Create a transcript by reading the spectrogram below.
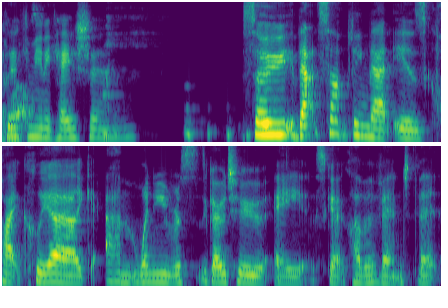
clear communication. So that's something that is quite clear. Like um, when you res- go to a skirt club event, that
